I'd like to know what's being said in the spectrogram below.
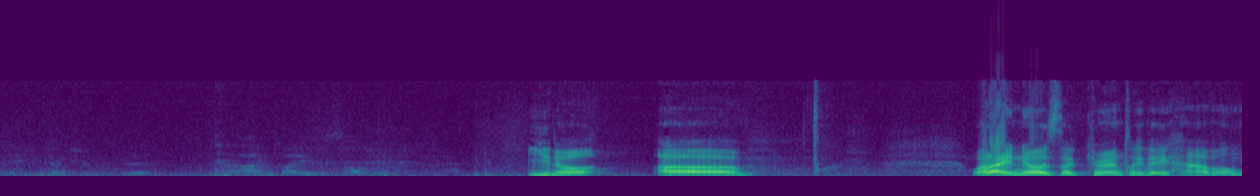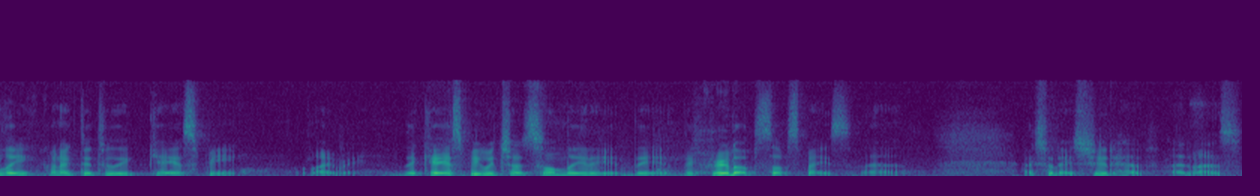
in conjunction with the eigenvalue solver? You know, um, what I know is that currently they have only connected to the KSP library. The KSP, which is only the, the, the Krylov subspace. Uh, actually, I should have advanced.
